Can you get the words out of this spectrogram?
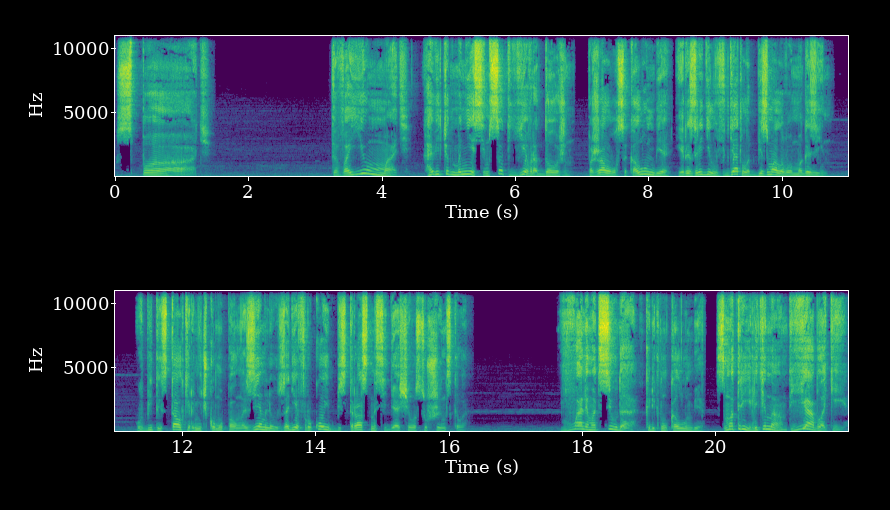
«Спать!» «Твою мать! А ведь он мне 700 евро должен!» Пожаловался Колумбия и разрядил в дятла без малого магазин. Убитый сталкер ничком упал на землю, задев рукой бесстрастно сидящего Сушинского. «Валим отсюда!» — крикнул Колумбия. «Смотри, лейтенант, яблоки!»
